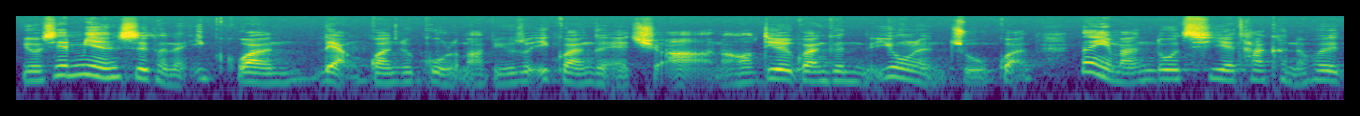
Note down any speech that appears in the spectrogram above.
有些面试可能一关两关就过了嘛，比如说一关跟 HR，然后第二关跟你的用人主管。那也蛮多企业它可能会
